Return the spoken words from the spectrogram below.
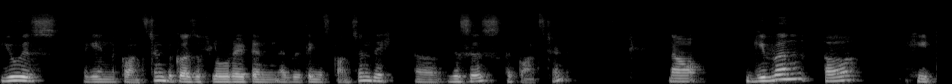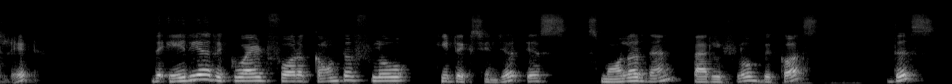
U is again constant because the flow rate and everything is constant. Uh, this is a constant. Now, given a heat rate, the area required for a counter flow heat exchanger is smaller than parallel flow because this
